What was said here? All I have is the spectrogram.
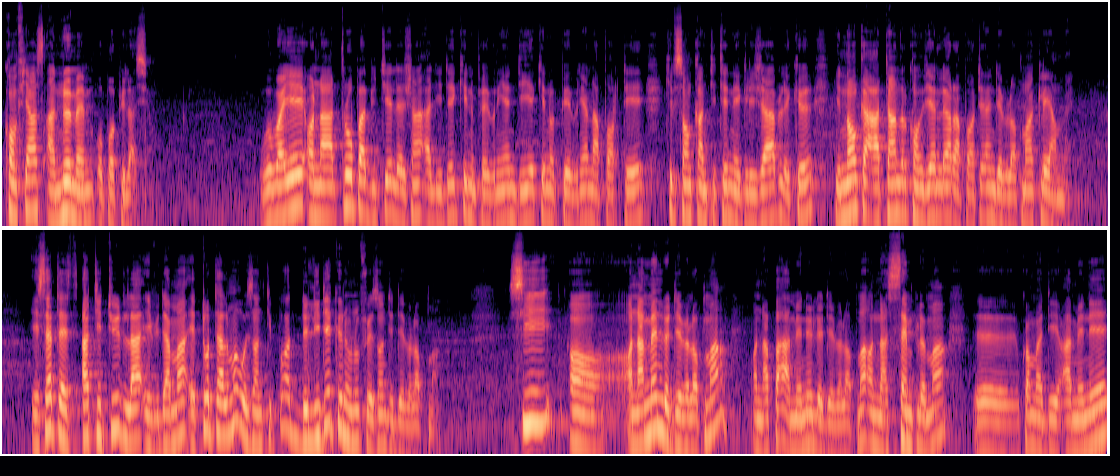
confiance en eux-mêmes aux populations. Vous voyez, on a trop habitué les gens à l'idée qu'ils ne peuvent rien dire, qu'ils ne peuvent rien apporter, qu'ils sont quantité négligeable et qu'ils n'ont qu'à attendre qu'on vienne leur apporter un développement clé en main. Et cette attitude-là, évidemment, est totalement aux antipodes de l'idée que nous nous faisons du développement. Si on, amène le développement, on n'a pas amené le développement, on a simplement, euh, comment dire, amené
